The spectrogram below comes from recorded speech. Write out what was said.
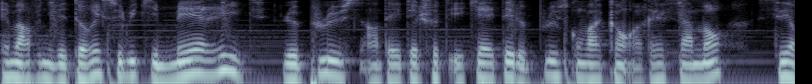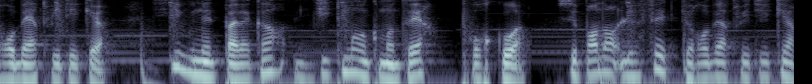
et Marvin Vettori, celui qui mérite le plus un title shot et qui a été le plus convaincant récemment, c'est Robert Whittaker. Si vous n'êtes pas d'accord, dites-moi en commentaire pourquoi. Cependant, le fait que Robert Whittaker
